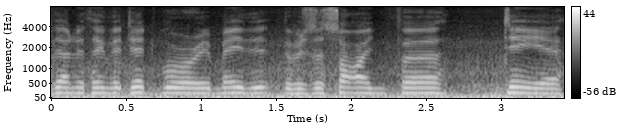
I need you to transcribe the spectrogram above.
The only thing that did worry me that there was a sign for deer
